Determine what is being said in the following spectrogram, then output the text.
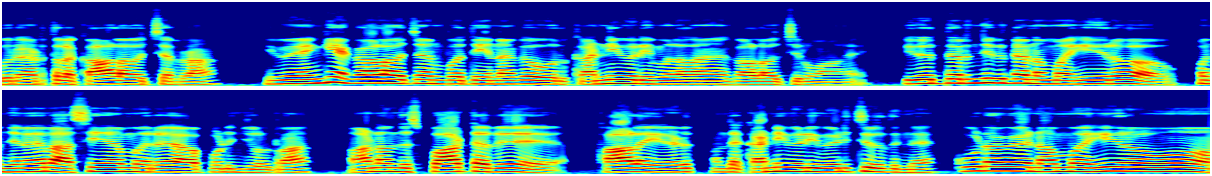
ஒரு இடத்துல காலை வச்சிடறான். இவன் எங்கேயே காலை வச்சான்னு பார்த்தீங்கன்னாக்கா ஒரு கண்ணி வெடி மேலே தான் காலை வச்சிருவான் இதை தெரிஞ்சுக்கிட்ட நம்ம ஹீரோ கொஞ்ச நேரம் அசையாமரு அப்படின்னு சொல்கிறான் ஆனால் அந்த ஸ்பாட்டரு காலை எடு அந்த கண்ணி வெடி வெடிச்சிருதுங்க. கூடவே நம்ம ஹீரோவும்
